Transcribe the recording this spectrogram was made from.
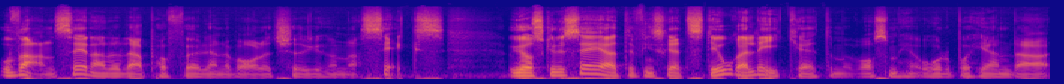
och vann sedan det där påföljande valet 2006. Och jag skulle säga att det finns rätt stora likheter med vad som håller på att hända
